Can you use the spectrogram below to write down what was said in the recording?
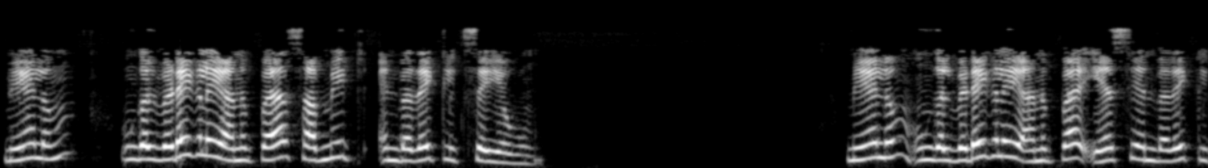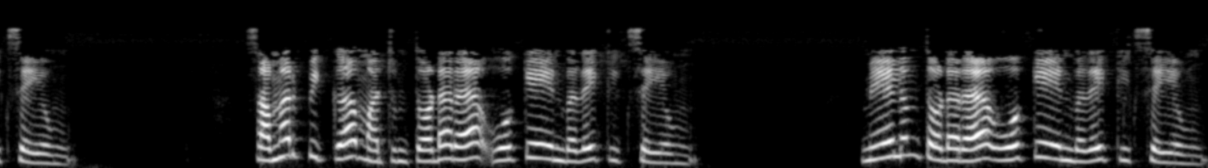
மேலும் உங்கள் விடைகளை அனுப்ப சப்மிட் என்பதை கிளிக் செய்யவும். மேலும் உங்கள் விடைகளை அனுப்ப எஸ் என்பதை கிளிக் செய்யவும். சமர்ப்பிக்க மற்றும் தொடர ஓகே என்பதை கிளிக் செய்யவும். மேலும் தொடர ஓகே என்பதை கிளிக் செய்யவும்.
